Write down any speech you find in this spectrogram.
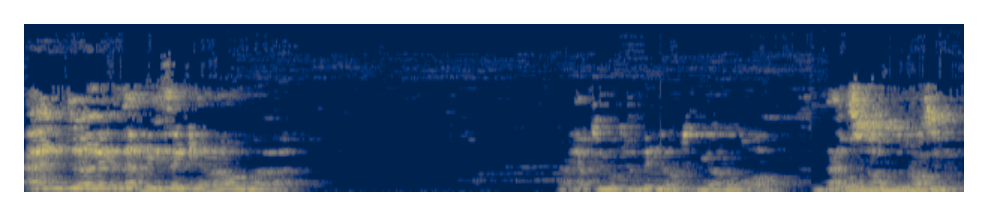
And uh, then we think, you know, uh, I have to move the window to the other wall. And that's not the problem.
